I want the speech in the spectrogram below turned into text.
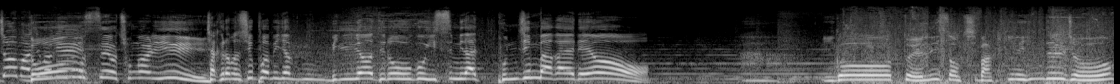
썼죠 마지막에. 너무 세요 총알이. 자, 그러면서 super minion 밀려 들어오고 있습니다. 본진 막아야 돼요. 이것도 앨리스 없이 막기는 힘들죠.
